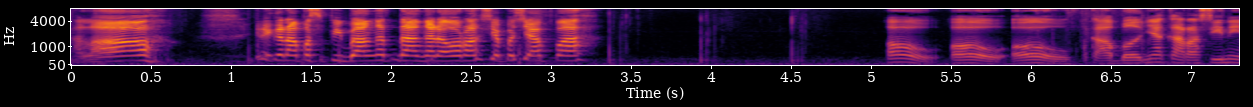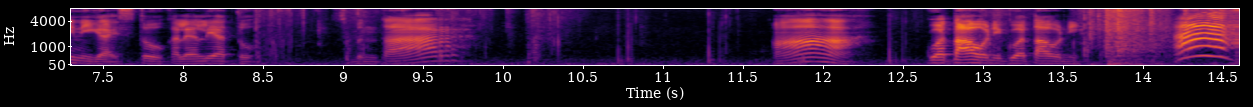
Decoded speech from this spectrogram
Halo. Ini kenapa sepi banget dah? Nggak ada orang siapa-siapa. Oh, oh, oh. Kabelnya ke arah sini nih guys. Tuh, kalian lihat tuh. Sebentar. Ah, gua tahu nih, gua tahu nih. Ah,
